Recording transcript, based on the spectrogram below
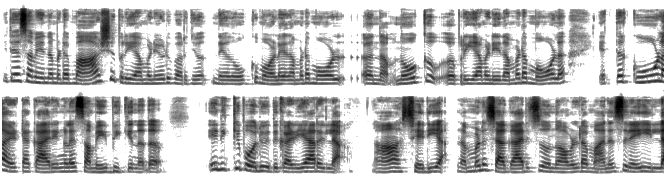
ഇതേ സമയം നമ്മുടെ മാഷ് പ്രിയാമണിയോട് പറഞ്ഞു "നേ, നോക്ക് മോളെ നമ്മുടെ മോൾ നോക്ക് പ്രിയാമണി നമ്മുടെ മോൾ എത്ര കൂളായിട്ടാണ് കാര്യങ്ങളെ സമീപിക്കുന്നത്. എനിക്ക് പോലും ഇത് കഴിയാറില്ല. ആ ശരിയാ. നമ്മൾ ശകാരിച്ചതൊന്നും അവളുടെ മനസ്സിലേ ഇല്ല.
